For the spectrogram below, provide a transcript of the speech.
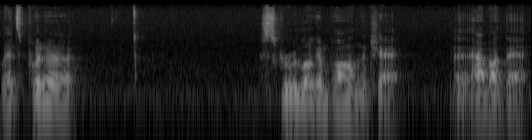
let's put a screw Logan Paul in the chat. Uh, How about that?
